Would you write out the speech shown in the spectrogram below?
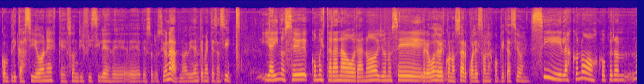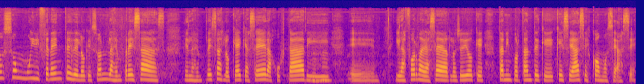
complicaciones que son difíciles de, solucionar, ¿no? Evidentemente es así. Y ahí no sé cómo estarán ahora, ¿no? Yo no sé. Pero vos debes conocer cuáles son las complicaciones. Sí, las conozco, pero no son muy diferentes de lo que son las empresas. En las empresas lo que hay que hacer, ajustar y y la forma de hacerlo. Yo digo que tan importante que, se hace es cómo se hace.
